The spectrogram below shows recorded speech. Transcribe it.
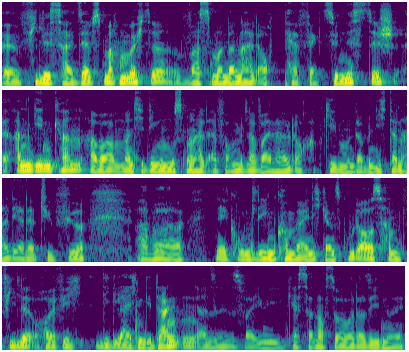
äh, vieles halt selbst machen möchte, was man dann halt auch perfektionistisch äh, angehen kann. Aber manche Dinge muss man halt einfach mittlerweile halt auch abgeben und da bin ich dann halt eher der Typ für. Aber ne, grundlegend kommen wir eigentlich ganz gut aus, haben viele häufig die gleichen Gedanken. Also das war irgendwie gestern noch so, dass ich eine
